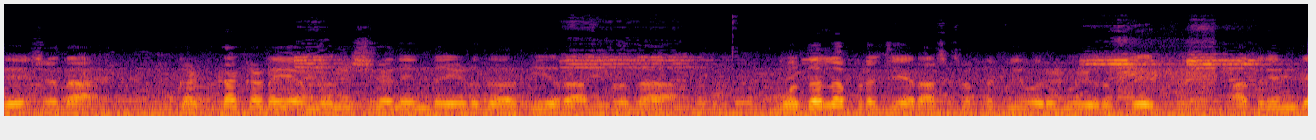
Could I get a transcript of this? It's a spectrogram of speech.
ದೇಶದ ಕಟ್ಟಕಡೆಯ ಮನುಷ್ಯನಿಂದ ಹಿಡಿದ ಈ ರಾಷ್ಟ್ರದ ಮೊದಲ ಪ್ರಜೆ ರಾಷ್ಟ್ರಪತಿವರೆಗೂ ಇರಬೇಕು. ಅದರಿಂದ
